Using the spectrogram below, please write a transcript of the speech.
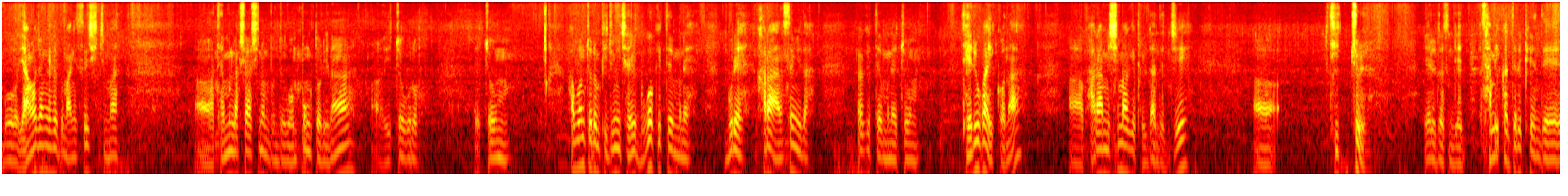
뭐 양어장에서도 많이 쓰시지만 어, 대물 낚시 하시는 분들 원뽕돌이나 어, 이쪽으로 좀 카본줄은 비중이 제일 무겁기 때문에 물에 가라앉습니다. 그렇기 때문에 좀 대류가 있거나 어, 바람이 심하게 불다든지 어, 뒷줄 예를 들어서 이제 3미칸대를 피는데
